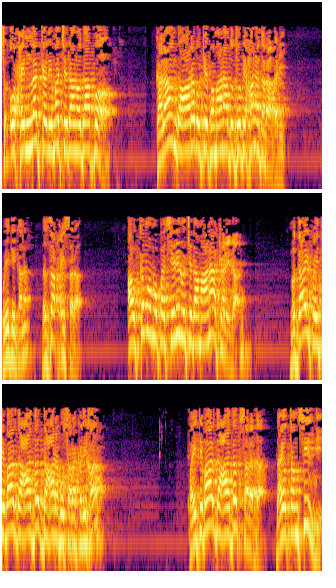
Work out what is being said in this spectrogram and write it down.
چې اوحله کلمه چې دانو دا په کلام د عربو کې په معنا د ذبحانه دراغلي ویږي کنه د ذبح سره او کوم مفسرینو چې دا معنا کړی دا نو دای په اعتبار د عادت د عربو سره کړی ښا په اعتبار د عادت سره دا دا یو تمثيل دی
